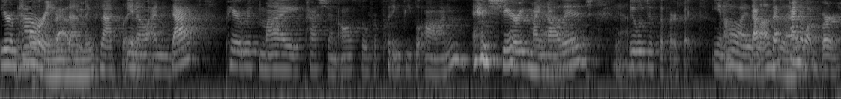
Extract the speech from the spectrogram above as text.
You're empowering them, value, exactly. you know and that paired with my passion also for putting people on and sharing my Yeah. knowledge Yeah. it was just the perfect you know Oh, that's that's kind of what birthed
